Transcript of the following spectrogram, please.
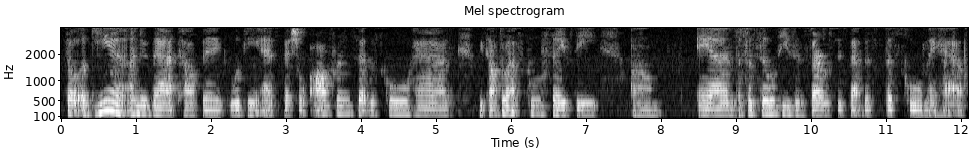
So again, under that topic, looking at special offerings that the school has, we talked about school safety um, and the facilities and services that the, the school may have.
